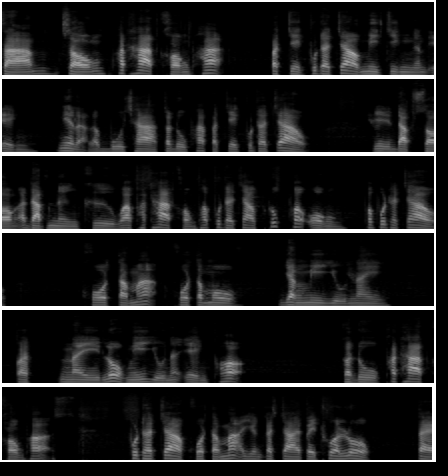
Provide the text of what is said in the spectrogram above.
สามสองพระธาตุของพระ ปัจเจกพุทธเจ้ามีจริงนั่นเองนี่แหละเราบูชากระดูกพระปัจเจกพุทธเจ้าอันดับสองอันดับหนึ่งคือว่าพระธาตุของพระพุทธเจ้าทุกพระองค์ พระพุทธเจ้า โคตมะโคตโมยังมีอยู่ในในโลกนี้อยู่นั่นเอง เพราะกระดูกพระธาตุของพระพุทธเจ้าโคตมะยังกระจายไปทั่วโลก แต่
